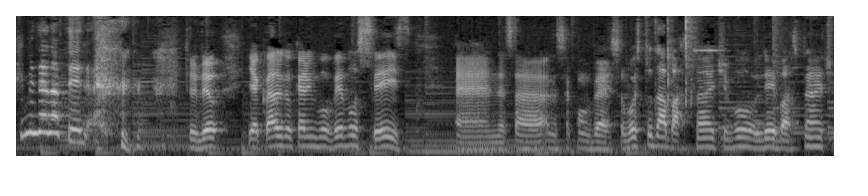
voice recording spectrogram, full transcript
que me der na telha, entendeu? E é claro que eu quero envolver vocês é, nessa, nessa conversa. vou estudar bastante, vou ler bastante,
